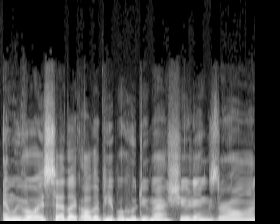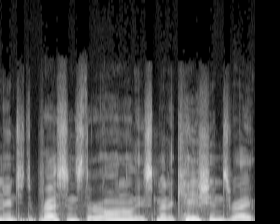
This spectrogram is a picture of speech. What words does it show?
And we've always said like all the people who do mass shootings, they're all on antidepressants, they're all on all these medications, right?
